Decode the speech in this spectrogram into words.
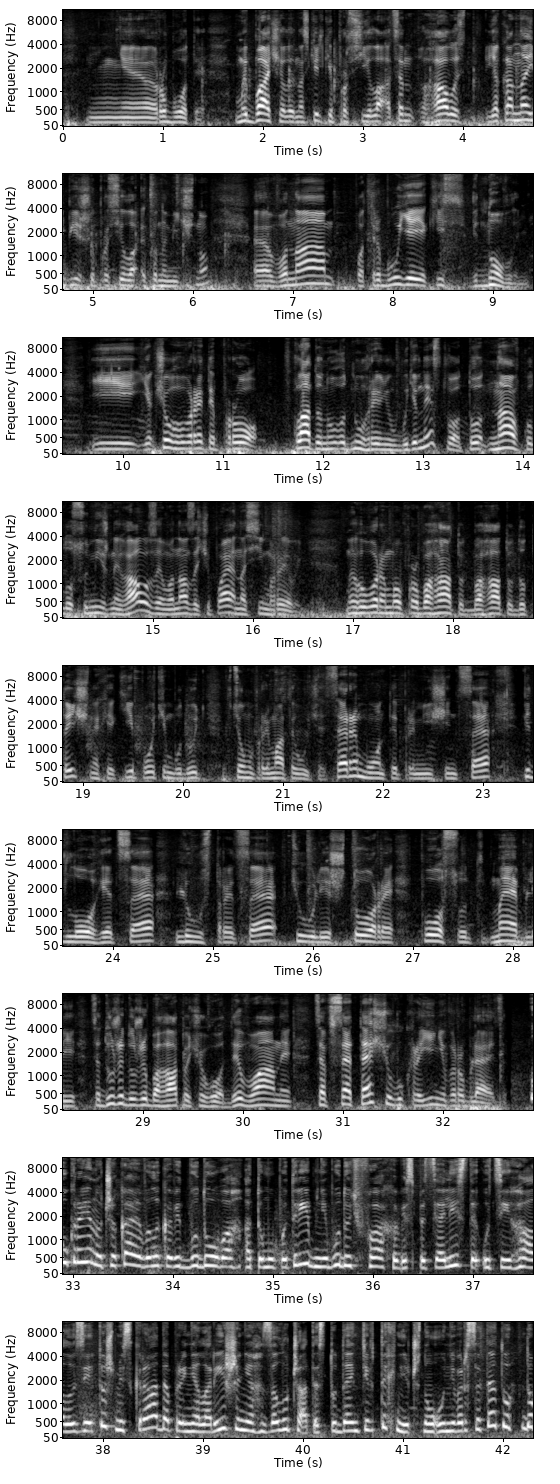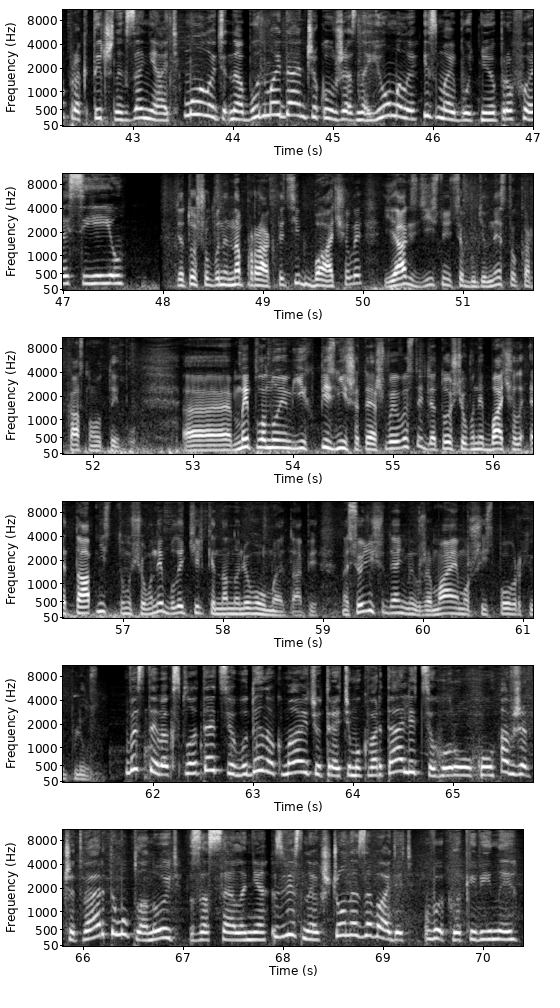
роботи. Ми бачили наскільки просіла, а це галузь, яка найбільше просіла економічно. е, Вона потребує якихось відновлень. І якщо говорити про вкладену одну гривню в будівництво, то навколо суміжних галузей вона зачіпає на 7 гривень. Ми говоримо про багато багато дотичних, які потім будуть в цьому приймати участь. Це ремонти приміщень, це підлоги, це люстри, це тюлі, штори, посуд, меблі. Це дуже дуже багато чого. Дивани. Це все те, що в Україні виробляється. Україну чекає велика відбудова, а тому потрібні будуть фахові спеціалісти у цій галузі. Тож міськрада прийняла рішення залучати студентів технічного університету до практичних занять. Молодь на будмайданчику вже знайомили із майбутньою професією. для того, щоб вони на практиці бачили, як здійснюється будівництво каркасного типу. Е, Ми плануємо їх пізніше теж вивести, для того, щоб вони бачили етапність, тому що вони були тільки на нульовому етапі. На сьогоднішній день ми вже маємо 6 поверхів плюс. Вести в експлуатацію будинок мають у третьому кварталі цього року, а вже в четвертому планують заселення. Звісно, якщо не завадять виклики війни.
